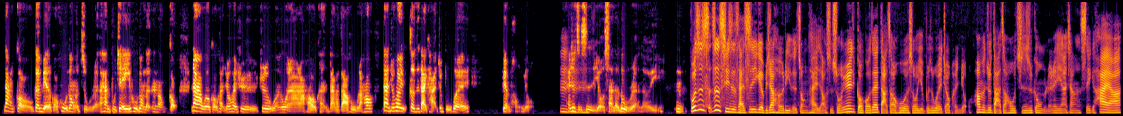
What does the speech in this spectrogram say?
让狗跟别的狗互动的主人，和不介意互动的那种狗，那我的狗可能就会去，就是闻一闻啊，然后可能打个招呼，然后但就会各自带开，就不会变朋友。嗯，它就只是友善的路人而已。嗯，不是，这其实才是一个比较合理的状态。老实说，因为狗狗在打招呼的时候，也不是为了交朋友，他们就打招呼，只是跟我们人类一样，像 say 个 hi 啊，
